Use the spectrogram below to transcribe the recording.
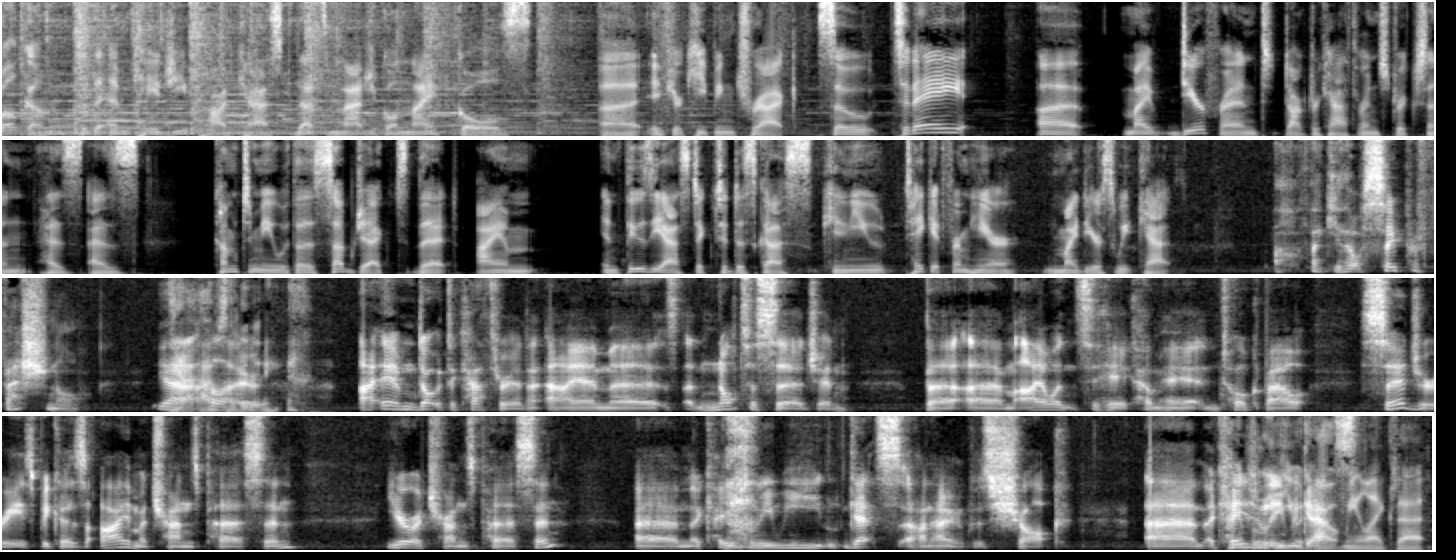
Welcome to the MKG podcast. That's Magical Knife Goals, uh, if you're keeping track. So today, uh, my dear friend, Dr. Catherine Strickson, has, has come to me with a subject that I am enthusiastic to discuss. Can you take it from here, my dear sweet cat? Oh, thank you. That was so professional. Yeah, Yeah, hello. absolutely. I am Dr. Catherine. I am uh, not a surgeon, but um, I want to here, come here and talk about surgeries because I am a trans person. You're a trans person. Um, occasionally we get. I know it was shock. Um, occasionally believe we you get. out me like that.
